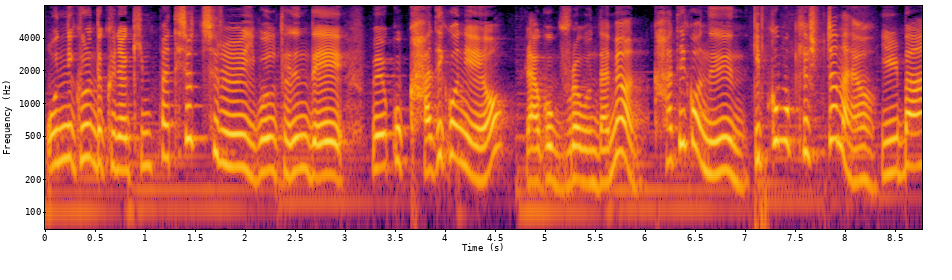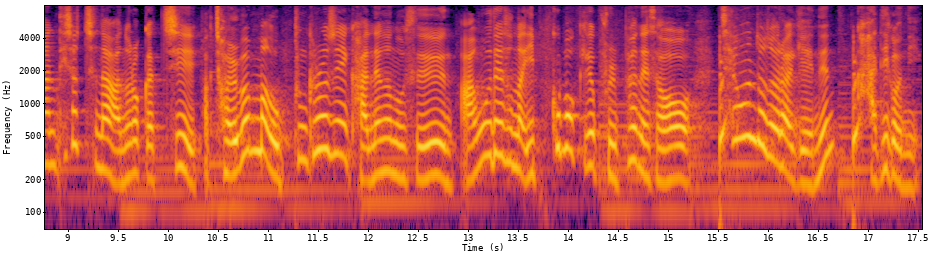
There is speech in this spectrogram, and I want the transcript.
언니 그런데 그냥 긴팔 티셔츠를 입어도 되는데 왜 꼭 가디건이에요? 라고 물어본다면 가디건은 입고 벗기가 쉽잖아요. 일반 티셔츠나 아노락 같이 막 절반만 open closing이 가능한 옷은 아무 데서나 입고 벗기가 불편해서 체온 조절하기에는 가디건이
